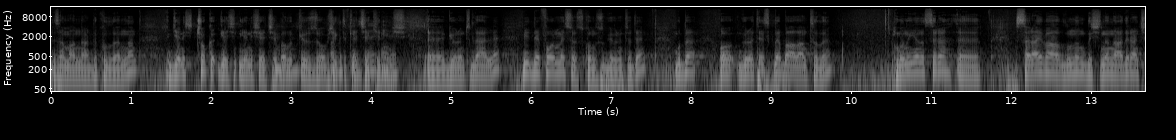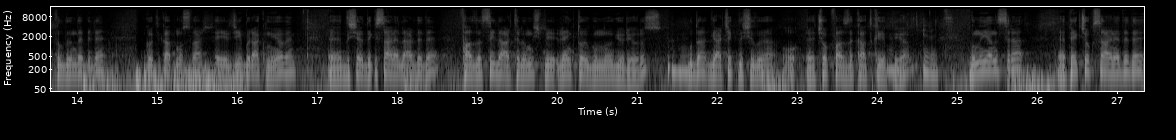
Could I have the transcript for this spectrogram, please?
zamanlarda kullanılan geniş çok geç- geniş açı balık gözü objektifle gözü, çekilmiş e, görüntülerle bir deforme söz konusu görüntüde. Bu da o groteskle bağlantılı. Bunun yanı sıra e, saray ve avlunun dışına nadiren çıkıldığında bile gotik atmosfer seyirciyi bırakmıyor ve e, dışarıdaki sahnelerde de fazlasıyla artırılmış bir renk doygunluğu görüyoruz. Bu da gerçek dışılığa e, çok fazla katkı yapıyor. Evet. Bunun yanı sıra e, pek çok sahnede de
